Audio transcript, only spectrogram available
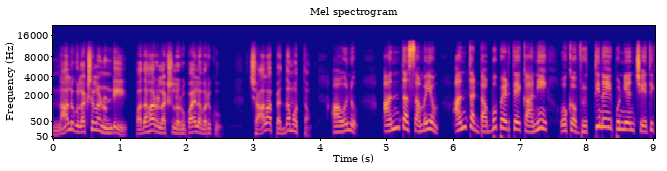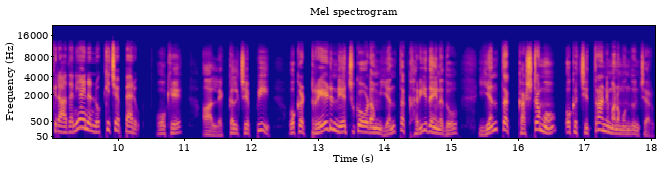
నాలుగు లక్షల నుండి పదహారు లక్షల రూపాయల వరకు. చాలా పెద్ద మొత్తం. అవును అంత సమయం అంత డబ్బు పెడితే కాని ఒక వృత్తి నైపుణ్యం చేతికి రాదని ఆయన నొక్కి చెప్పారు. ఓకే ఆ లెక్కలు చెప్పి ఒక ట్రేడ్ నేర్చుకోవడం ఎంత ఖరీదైనదో ఎంత కష్టమో ఒక చిత్రాన్ని మన ముందుంచారు.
